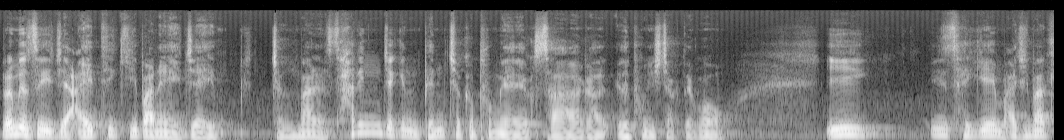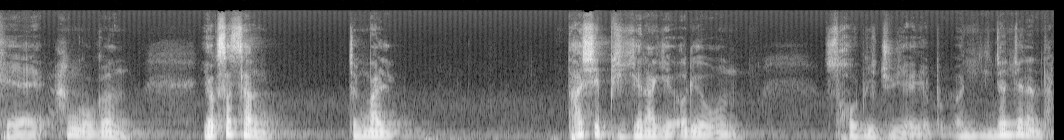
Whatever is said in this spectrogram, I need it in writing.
그러면서 이제 IT 기반의 이제 정말 살인적인 벤처 거품의 역사가 열풍이 시작되고 이, 이 세계의 마지막 해에 한국은 역사상 정말 다시 비견하기 어려운 소비주의의 열풍. 2년 전에는 다,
